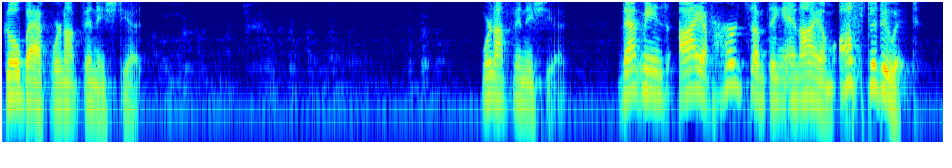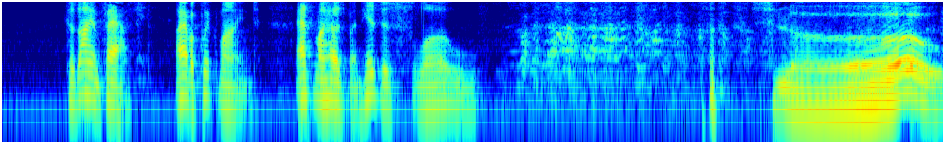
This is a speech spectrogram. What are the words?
Go back. We're not finished yet. We're not finished yet. That means I have heard something and I am off to do it because I am fast. I have a quick mind. Ask my husband. His is slow. slow.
